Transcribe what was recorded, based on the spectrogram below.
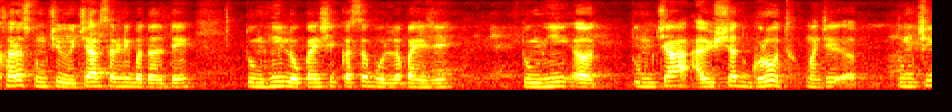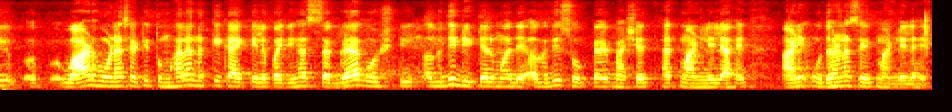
खरंच तुमची विचारसरणी बदलते. तुम्ही लोकांशी कसं बोललं पाहिजे? तुम्ही तुमच्या आयुष्यात ग्रोथ म्हणजे तुमची वाढ होण्यासाठी तुम्हाला नक्की काय केलं पाहिजे? ह्या सगळ्या गोष्टी अगदी डिटेलमध्ये अगदी सोप्या भाषेत ह्यात मांडलेल्या आहेत आणि उदाहरणासहित मांडलेल्या आहेत.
